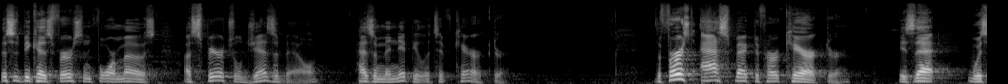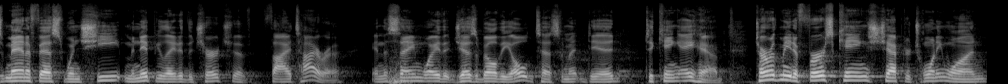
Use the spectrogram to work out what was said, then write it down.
This is because, first and foremost, a spiritual Jezebel has a manipulative character. The first aspect of her character is that was manifest when she manipulated the church of Thyatira in the same way that Jezebel the Old Testament did to King Ahab. Turn with me to 1 Kings chapter 21.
